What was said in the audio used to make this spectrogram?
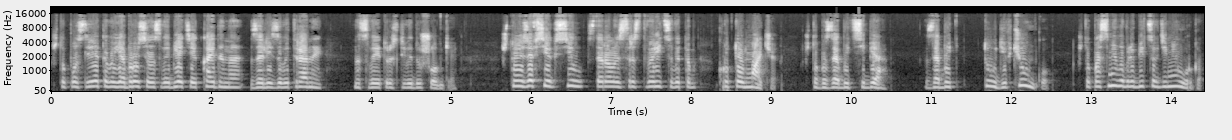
что после этого я бросилась в объятия Кайдена зализывать раны на своей трусливой душонке, что изо всех сил старалась раствориться в этом крутом матче, чтобы забыть себя, забыть ту девчонку, что посмела влюбиться в Демиурга.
